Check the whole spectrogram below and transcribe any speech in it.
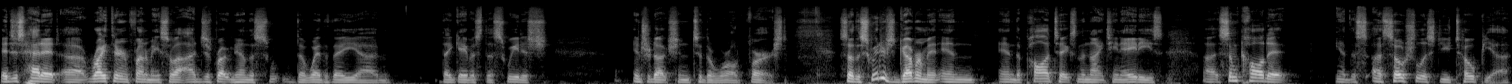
it just had it uh, right there in front of me. So I just broke down the the way that they uh, they gave us the Swedish introduction to the world first. So the Swedish government and and the politics in the 1980s, uh, some called it you know this, a socialist utopia,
